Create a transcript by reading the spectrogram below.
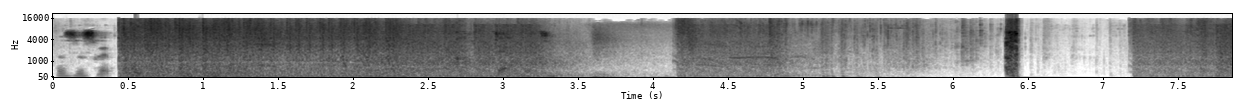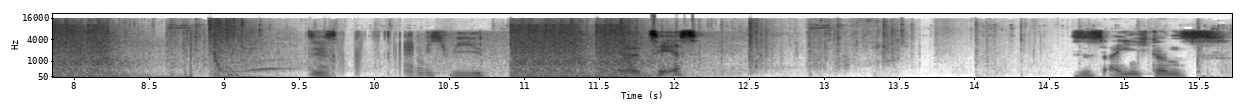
Das ist Retten. Goddammit. Das ähnlich wie äh, CS. Es ist eigentlich ganz...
